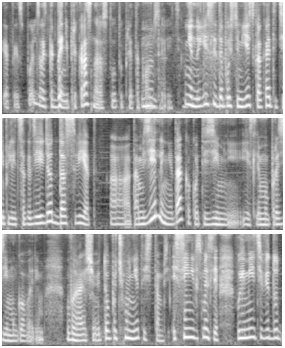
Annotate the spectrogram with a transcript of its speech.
это использовать, когда они прекрасно растут и при таком Ну да. свете. Не, ну если, допустим, есть какая-то теплица, где идет досвет там зелени, да, какой-то зимний, если мы про зиму говорим, выращивать, то почему нет, если там синий, в смысле, вы имеете в виду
